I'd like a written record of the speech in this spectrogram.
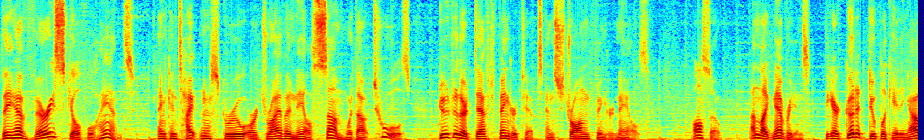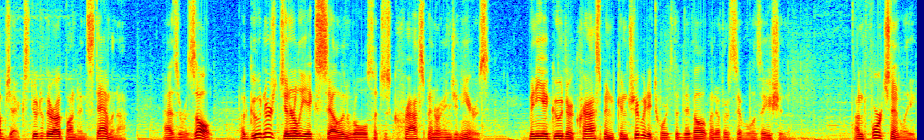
They have very skillful hands, and can tighten a screw or drive a nail some without tools due to their deft fingertips and strong fingernails. Also, unlike Nevreans, they are good at duplicating objects due to their abundant stamina. As a result, Agudners generally excel in roles such as craftsmen or engineers. Many Agudner craftsmen contributed towards the development of their civilization. Unfortunately,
